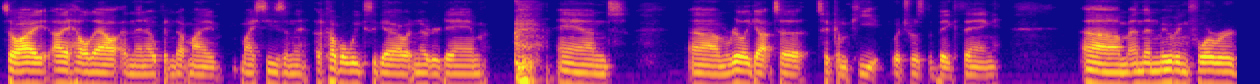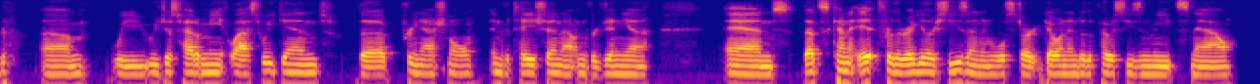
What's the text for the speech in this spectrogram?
so I I held out and then opened up my my season a couple weeks ago at Notre Dame, and um, really got to to compete, which was the big thing. Um, and then moving forward, um, we we just had a meet last weekend, the pre-national invitation out in Virginia, and that's kind of it for the regular season. And we'll start going into the postseason meets now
